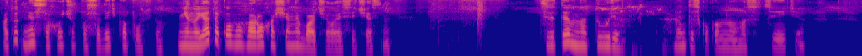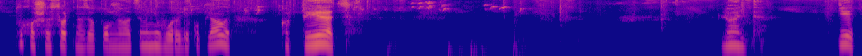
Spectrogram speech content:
А тут місце хочу посадити капусту. Ні, ну я такого гороха ще не бачила, якщо чесно. Цвіте в натурі. Гляньте, скільки много соцвітів. Плохо, що я сорт не запомнила. Це мені в городі купляли. Капець. Гляньте. Геть.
